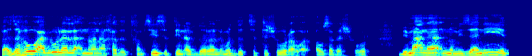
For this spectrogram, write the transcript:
فإذا هو عم بيقول هلأ إنه أنا أخذت 50 60 ألف دولار لمدة ست شهور أو أو سبع شهور بمعنى أنه ميزانية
